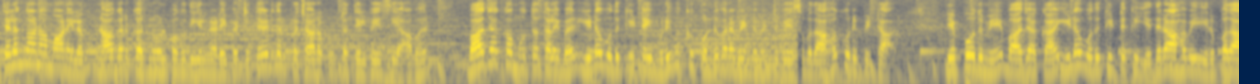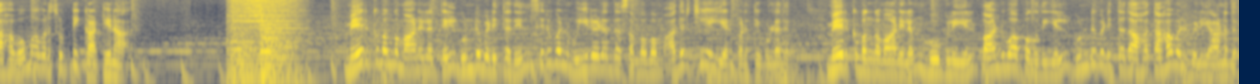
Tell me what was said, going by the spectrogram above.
தெலங்கானா மாநிலம் நாகர் கர்னூல் பகுதியில் நடைபெற்ற தேர்தல் பிரச்சார கூட்டத்தில் பேசிய அவர் பாஜக மூத்த தலைவர் இடஒதுக்கீட்டை முடிவுக்கு கொண்டு வர வேண்டும் என்று பேசுவதாக குறிப்பிட்டார். எப்போதுமே பாஜக இடஒதுக்கீட்டுக்கு எதிராகவே இருப்பதாகவும் அவர் சுட்டிக்காட்டினார். மேற்கு வங்க மாநிலத்தில் குண்டு வெடித்ததில் சிறுவன் உயிரிழந்த சம்பவம் அதிர்ச்சியை ஏற்படுத்தியுள்ளது. மேற்கு வங்க மாநிலம் ஹூக்ளியில் பாண்டுவா பகுதியில் குண்டு வெடித்ததாக தகவல் வெளியானது.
